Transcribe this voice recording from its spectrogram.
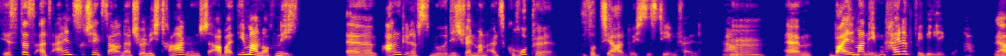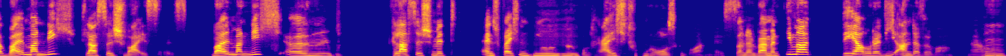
ist das als Einzelschicksal natürlich tragisch, aber immer noch nicht äh, angriffswürdig, wenn man als Gruppe sozial durchs System fällt. Ja? Mhm. Ähm, weil man eben keine Privilegien hat. Ja? Weil man nicht klassisch weiß ist. Weil man nicht ähm, klassisch mit entsprechendem Reichtum groß geworden ist, sondern weil man immer der oder die andere war. Ja? Mhm.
